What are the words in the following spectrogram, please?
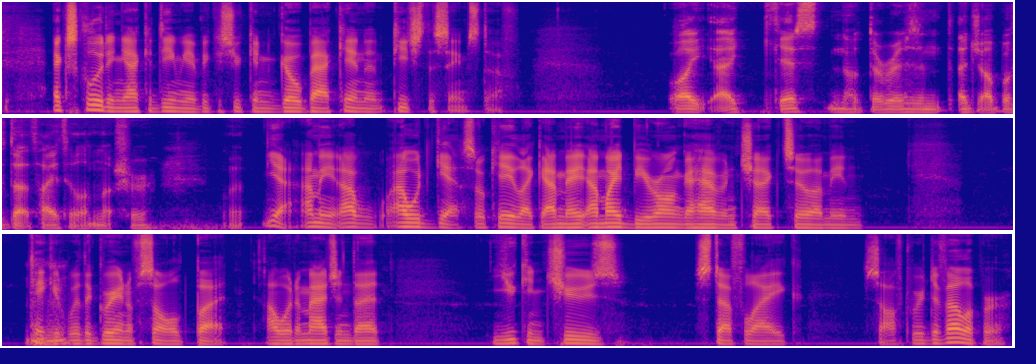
excluding academia because you can go back in and teach the same stuff well, I, I guess no, there isn't a job of that title. I'm not sure. Yeah i mean I, I would guess okay like i may i might be wrong i haven't checked so i mean take it Mhm. with a grain of salt but i would imagine that you can choose stuff like software developer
